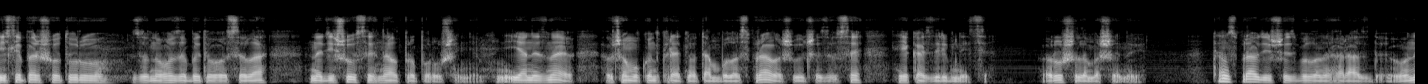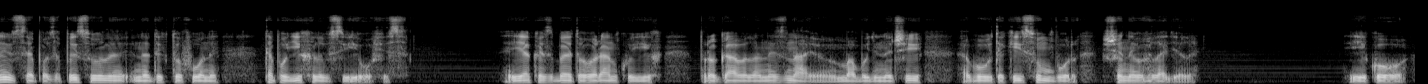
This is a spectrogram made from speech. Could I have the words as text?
Після першого туру з одного забитого села надійшов сигнал про порушення. Я не знаю, в чому конкретно там була справа, швидше за все, якась дрібниця. Рушили машиною. Там справді щось було негаразд. Вони все позаписували на диктофони та поїхали в свій офіс. Як СБ того ранку їх прогавила, не знаю. Мабуть, вночі був такий сумбур, що не вгледіли. І кого?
